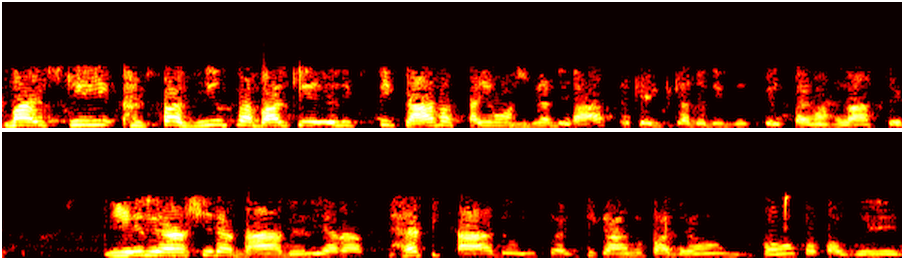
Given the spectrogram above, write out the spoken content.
mas que fazia o trabalho que ele picava, saíam umas grandes lascas, aquele picador de disco que ele sai umas lascas, e ele era xiradado, ele era repicado, e ficava no padrão bom para fazer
